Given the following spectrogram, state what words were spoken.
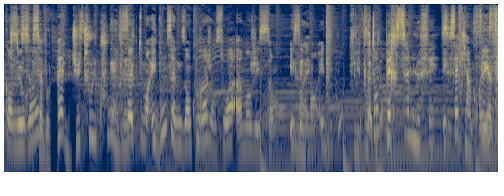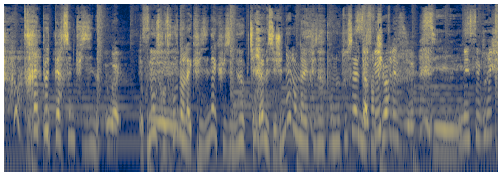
qu'en Ça, Europe. ça vaut pas du tout le coup. en fait. Exactement. Et donc, ça nous encourage en soi à manger sain et Ouais. sainement. Et du coup, je Mais ça pourtant, bien. personne le fait. C'est ça qui est incroyable. Très peu de personnes cuisinent. ça. Ouais. Donc nous, on se retrouve dans la cuisine à cuisiner nos petits plats. Mais c'est génial, on a la cuisine pour nous tout seuls. Mais Ça enfin, fait tu vois, plaisir. c'est. Mais c'est vrai que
